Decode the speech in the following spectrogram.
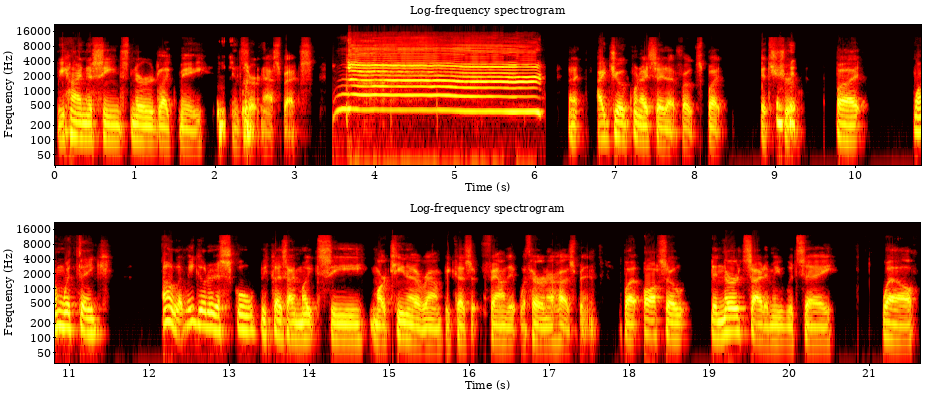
behind the scenes nerd like me in certain aspects. Nerd! I, I joke when I say that, folks, but it's true. but one would think oh, let me go to the school because I might see Martina around because it found it with her and her husband. But also, the nerd side of me would say, well,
